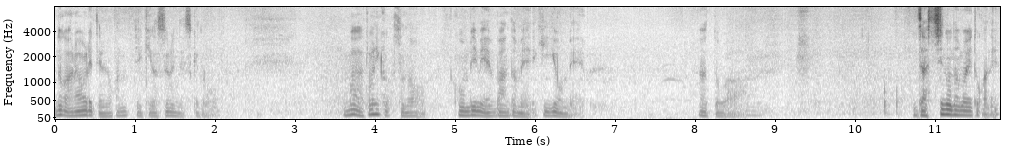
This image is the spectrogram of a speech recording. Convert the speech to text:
のが現れてるのかなっていう気がするんですけど。まあとにかくそのコンビ名バンド名企業名。あとは雑誌の名前とかね。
